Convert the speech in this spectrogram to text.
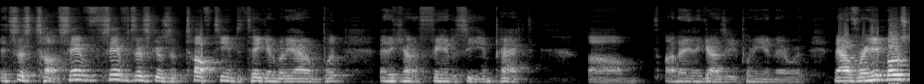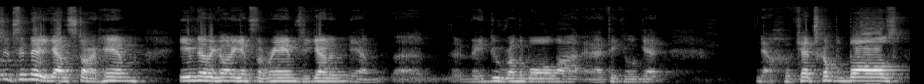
It's just tough. San, San Francisco is a tough team to take anybody out and put any kind of fantasy impact um, on any guys that you're putting in there with. Now, if Raheem Mostert's in there, you got to start him. Even though they're going against the Rams, you got to, yeah, uh, they do run the ball a lot, and I think he'll get, yeah, he'll catch a couple balls,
